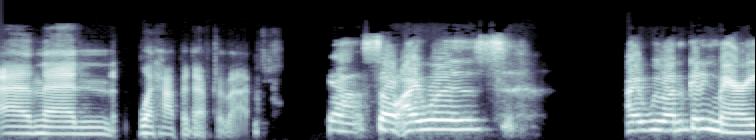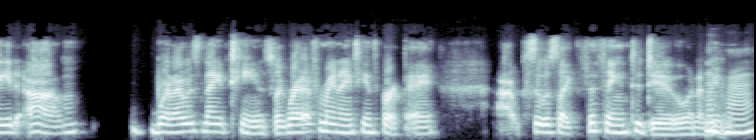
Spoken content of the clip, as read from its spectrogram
and then what happened after that? Yeah. So I was I we wound up getting married. Um, when I was 19, so like right after my 19th birthday, because uh, it was like the thing to do. And I mean, mm-hmm.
